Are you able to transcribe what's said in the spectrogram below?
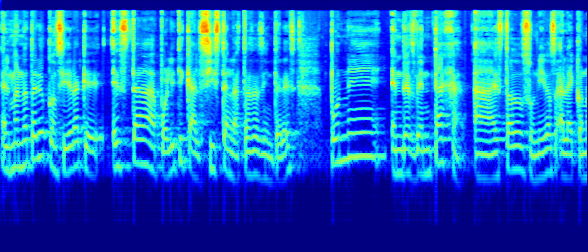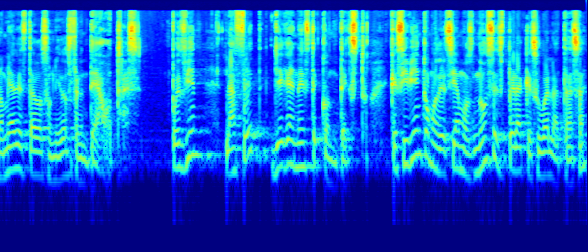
El mandatario considera que esta política alcista en las tasas de interés pone en desventaja a Estados Unidos, a la economía de Estados Unidos frente a otras. Pues bien, la Fed llega en este contexto, que si bien como decíamos no se espera que suba la tasa,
